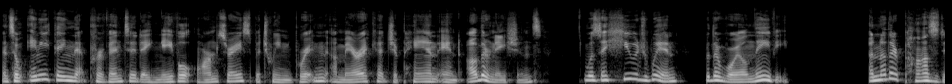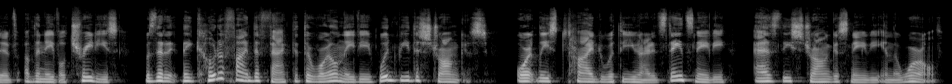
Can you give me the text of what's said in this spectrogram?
and so anything that prevented a naval arms race between Britain, America, Japan, and other nations was a huge win for the Royal Navy. Another positive of the naval treaties was that they codified the fact that the Royal Navy would be the strongest, or at least tied with the United States Navy as the strongest navy in the world.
